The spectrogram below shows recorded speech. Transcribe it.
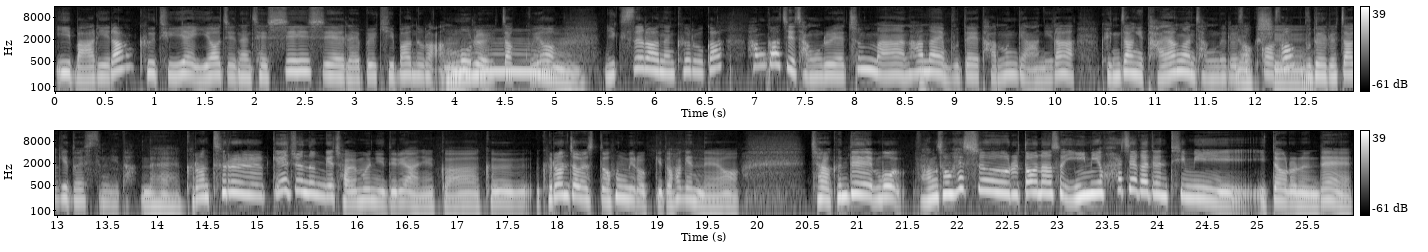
이 말이랑 그 뒤에 이어지는 제시 씨의 랩을 기반으로 안무를 음. 짰고요. 닉스라는 크루가 한 가지 장르의 춤만 하나의 무대에 담은 게 아니라 굉장히 다양한 장르를 역시. 섞어서 무대를 짜기도 했습니다. 네. 그런 틀을 깨주는 게 젊은이들이 아닐까. 그, 그런 점에서 또 흥미롭기도 하겠네요. 자, 근데 뭐 방송 횟수를 떠나서 이미 화제가 된 팀이 있다 그러는데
